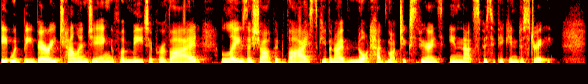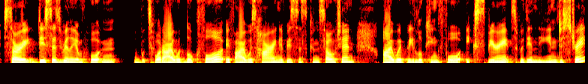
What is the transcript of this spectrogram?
it would be very challenging for me to provide laser sharp advice given I've not had much experience in that specific industry. So, this is really important. It's what I would look for if I was hiring a business consultant. I would be looking for experience within the industry.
